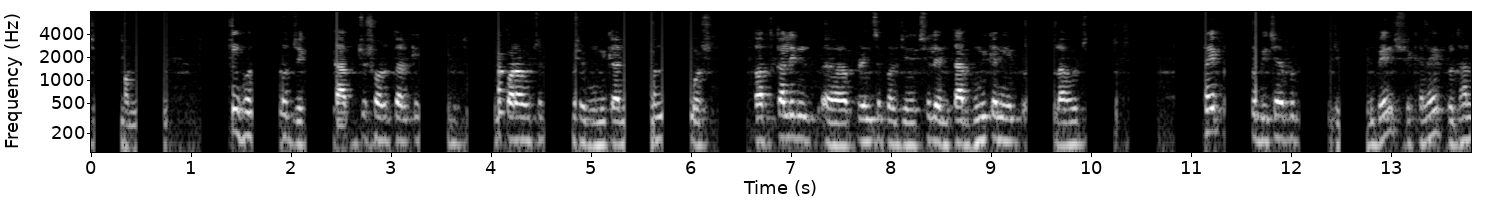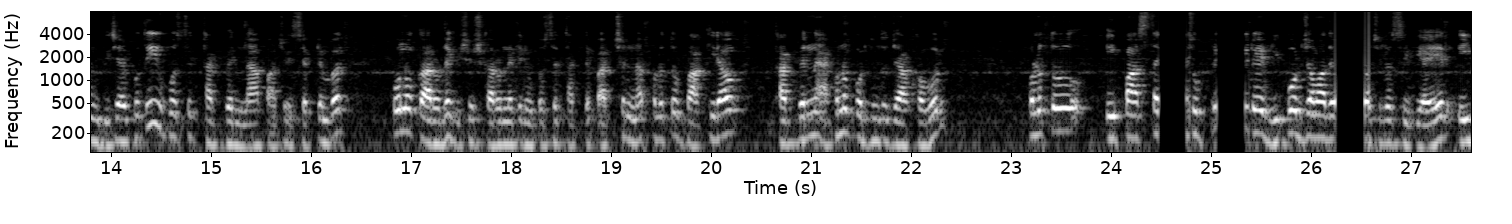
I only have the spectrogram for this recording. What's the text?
শুনানি যে রাজ্য সরকারকে করা হচ্ছে, সে ভূমিকা তৎকালীন প্রিন্সিপাল যিনি ছিলেন, তার ভূমিকা নিয়ে বলা সেখানে বিচারপতি বেঞ্চ সেখানে প্রধান বিচারপতি উপস্থিত থাকবেন না পাঁচই সেপ্টেম্বর। কোনো কারণে, বিশেষ কারণে তিনি উপস্থিত থাকতে পারছেন না, ফলত বাকিরাও থাকবেন না। এখনও পর্যন্ত যা খবর, ফলত এই পাঁচ তারিখ সুপ্রিম কোর্টে রিপোর্ট জমা দেওয়া ছিল সিবিআই এর। এই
